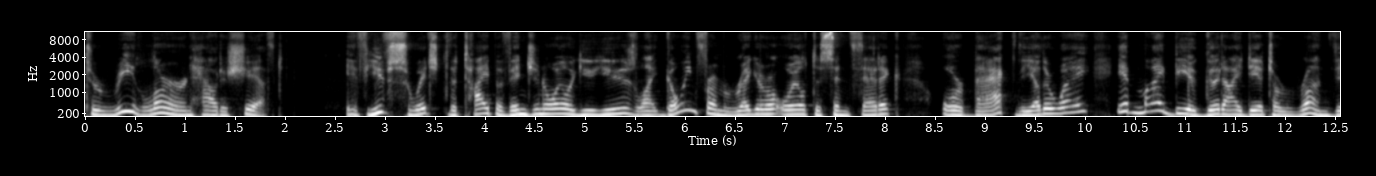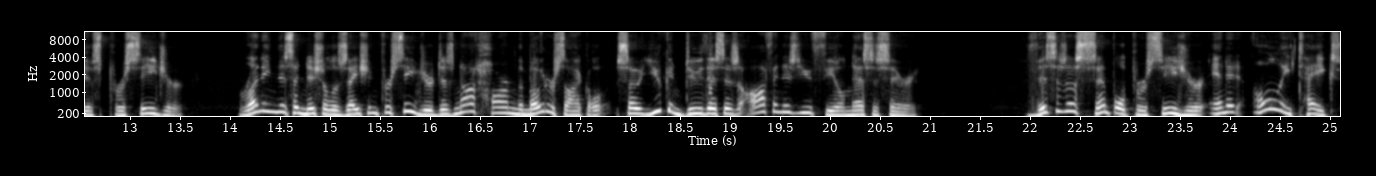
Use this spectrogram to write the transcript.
to relearn how to shift. If you've switched the type of engine oil you use, like going from regular oil to synthetic or back the other way, it might be a good idea to run this procedure. Running this initialization procedure does not harm the motorcycle, so you can do this as often as you feel necessary. This is a simple procedure and it only takes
